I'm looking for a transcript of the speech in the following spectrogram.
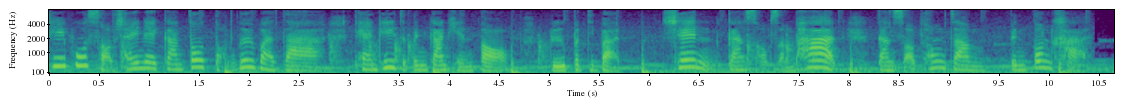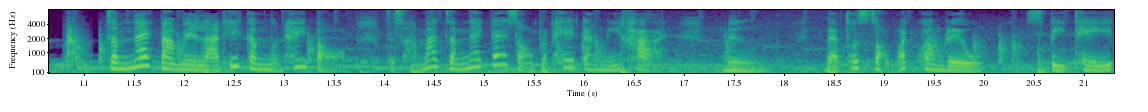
ที่ผู้สอบใช้ในการโต้ตอบด้วยวาจา แทนที่จะเป็นการเขียนตอบหรือปฏิบัติ เช่น การสอบสัมภาษณ์ การสอบท่องจำ เป็นต้นค่ะ จำแนกตามเวลาที่กำหนดให้ตอบ จะสามารถจำแนกได้ 2 ประเภทดังนี้ค่ะ 1. แบบทดสอบวัดความเร็ว Speed Test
